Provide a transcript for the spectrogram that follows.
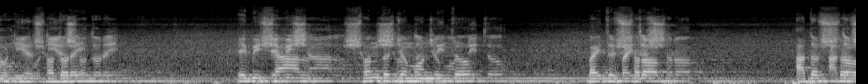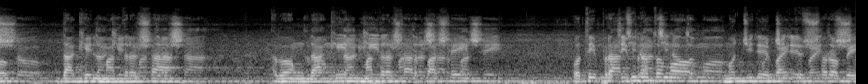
পটিয়া সদরে এই বিশাল সৌন্দর্য মণ্ডিত বাইতুল শরফ আদর্শ দাখিল মাদ্রাসা এবং দাখিল মাদ্রাসার পাশে অতি প্রাচীনতম মসজিদে বাইতুল শরফে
